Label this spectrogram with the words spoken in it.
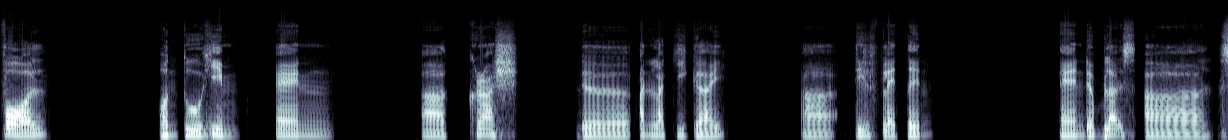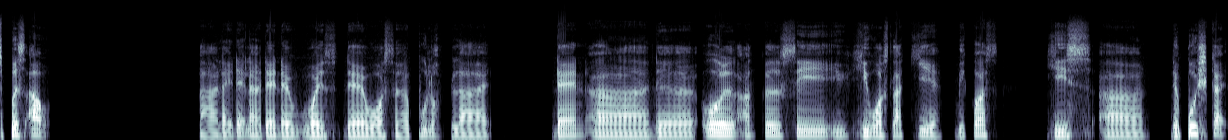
fall onto him and uh, crush the unlucky guy uh, till flatten and the bloods uh, spurs out uh, like that lah. Then there was there was a pool of blood. Then uh, the old uncle say he- he was lucky eh, because his uh, the push cart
